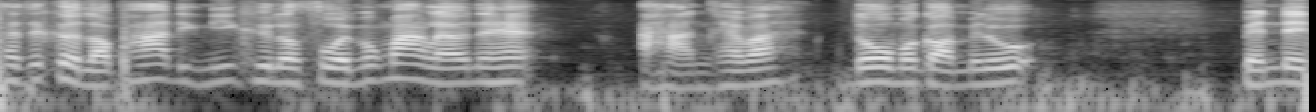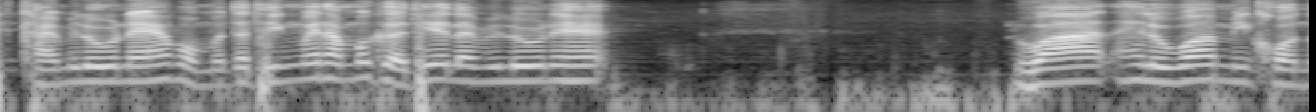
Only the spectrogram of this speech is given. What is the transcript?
ถ้าจะเกิดเราพลาดอีกนี้คือเราซวยมากๆแล้วนะฮะ อาหารใครวะ โดมาก่อนไม่รู้ เป็นเด็ดใครไม่รู้นะครับผมมันจะทิ้งไม่ทำมะเขือเทศอะไรไม่รู้นะฮะหรือว่าให้รู้ว่ามีคน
